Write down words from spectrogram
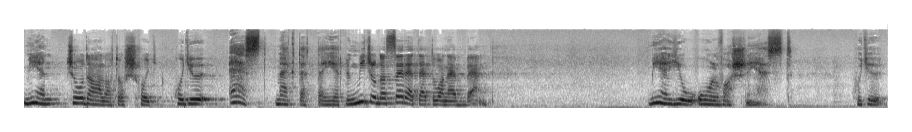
Milyen csodálatos, hogy, hogy ő ezt megtette értünk. Micsoda szeretet van ebben. Milyen jó olvasni ezt, hogy ő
